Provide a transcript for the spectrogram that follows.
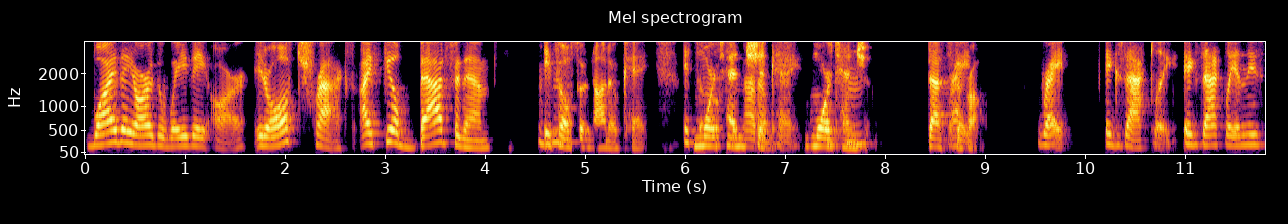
why they are the way they are. It all tracks. I feel bad for them. Mm-hmm. It's also not okay. It's more tension. Okay. More mm-hmm. tension. That's right. the problem. Right. Exactly. Exactly. And these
